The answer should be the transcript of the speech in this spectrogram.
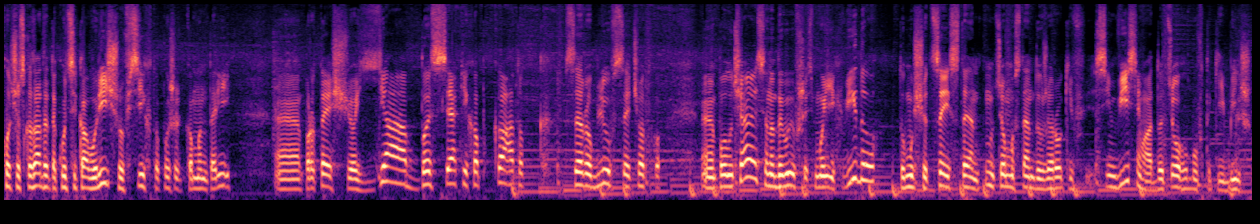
Хочу сказати таку цікаву річ, що всі, хто пишуть коментарі е, про те, що я без всяких обкаток все роблю, все чітко е, получається, надивившись моїх відео, тому що цей стенд, ну цьому стенду вже років 7-8, а до цього був такий більш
